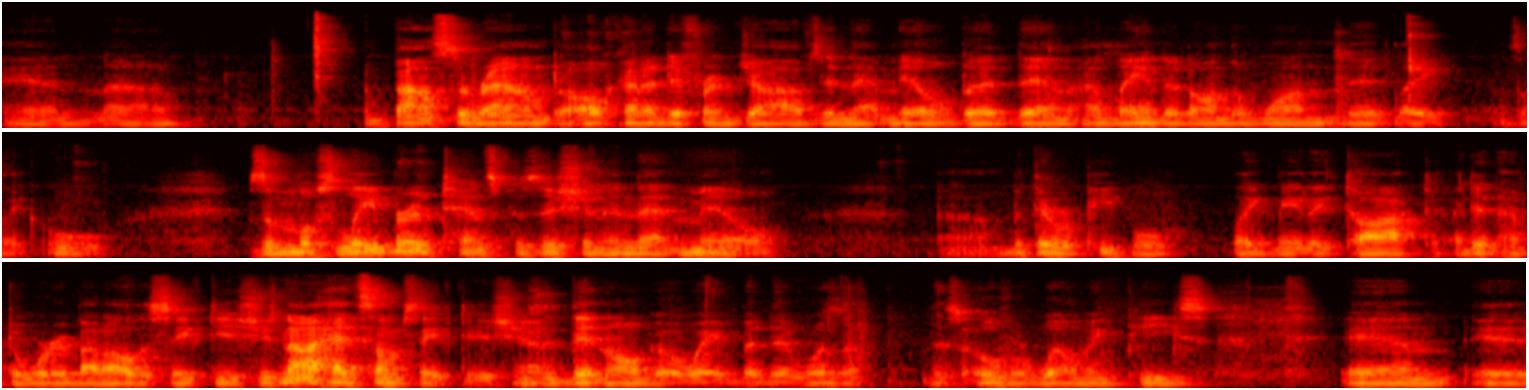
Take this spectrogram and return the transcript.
and uh, bounced around to all kind of different jobs in that mill. But then I landed on the one that like was like, ooh, it was the most labor intense position in that mill. Um, but there were people like me. They talked. I didn't have to worry about all the safety issues. Now I had some safety issues. Yeah. It didn't all go away, but it wasn't this overwhelming piece and it,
